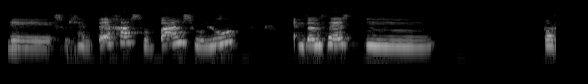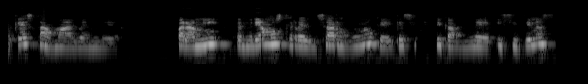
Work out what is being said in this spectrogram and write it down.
eh, sus lentejas, su pan, su luz. Entonces, mm, ¿por qué está mal vender? Para mí tendríamos que revisarnos, ¿no? ¿Qué, ¿Qué significa vender? Y si tienes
